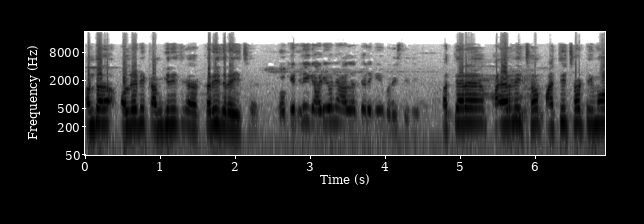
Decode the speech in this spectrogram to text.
અંદર ઓલરેડી કામગીરી કરી જ રહી છે. કેટલી ગાડીઓને હાલ અત્યારે કેવી પરિસ્થિતિ? અત્યારે ફાયરની છ પાંચથી છ ટીમો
